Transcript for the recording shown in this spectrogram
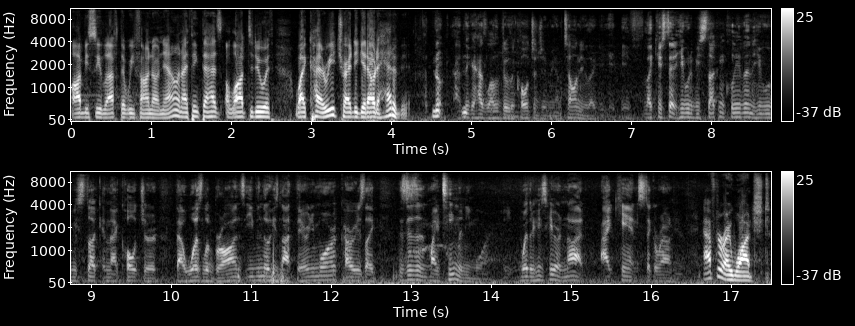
obviously left that we found out now, and I think that has a lot to do with why Kyrie tried to get out ahead of it. No, I think it has a lot to do with the culture, Jimmy. I'm telling you, like if, like you said, he would be stuck in Cleveland. He would be stuck in that culture that was LeBron's. Even though he's not there anymore, Kyrie's like, this isn't my team anymore. Whether he's here or not, I can't stick around here. after I watched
